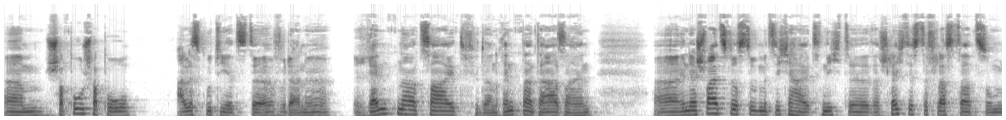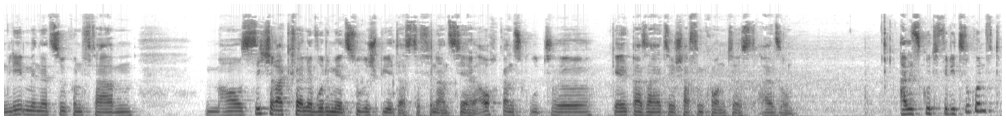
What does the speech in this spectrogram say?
Ähm, Chapeau, Chapeau. Alles Gute jetzt äh, für deine Rentnerzeit, für dein Rentnerdasein. Äh, in der Schweiz wirst du mit Sicherheit nicht äh, das schlechteste Pflaster zum Leben in der Zukunft haben. Aus sicherer Quelle wurde mir zugespielt, dass du finanziell auch ganz gut äh, Geld beiseite schaffen konntest. Also alles Gute für die Zukunft.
